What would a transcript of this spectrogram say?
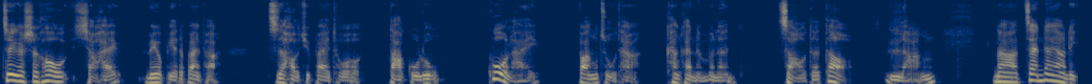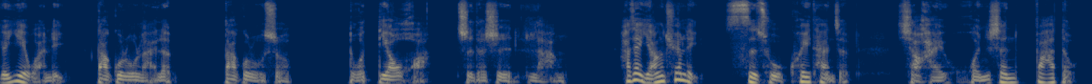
这个时候，小孩没有别的办法，只好去拜托大咕噜。过来帮助他，看看能不能找得到狼。那在那样的一个夜晚里，大咕噜来了。大咕噜说：“多刁滑，指的是狼。他在羊圈里四处窥探着，小孩浑身发抖，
